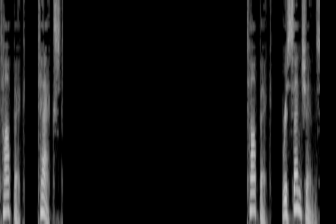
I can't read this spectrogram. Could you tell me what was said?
Topic. Text Topic. Recensions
